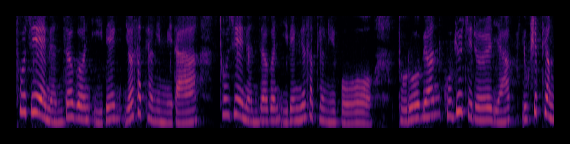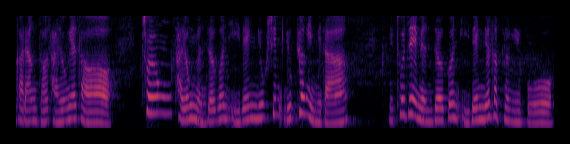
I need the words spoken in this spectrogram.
토지의 면적은 206평입니다. 토지의 면적은 206평이고 도로변 국유지를 약 60평가량 더 사용해서 총 사용 면적은 266평입니다. 토지의 면적은 206평이고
